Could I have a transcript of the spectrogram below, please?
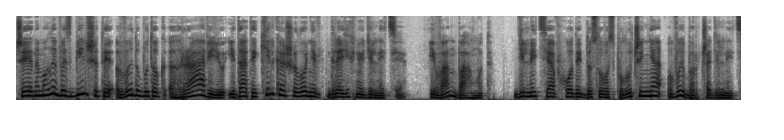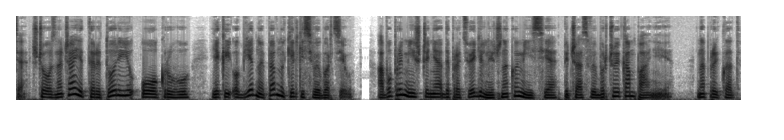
Чи не могли б ви збільшити видобуток гравію і дати кілька ешелонів для їхньої дільниці? Іван Багмут. Дільниця входить до словосполучення виборча дільниця, що означає територію округу, який об'єднує певну кількість виборців, або приміщення, де працює дільнична комісія під час виборчої кампанії. Наприклад,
